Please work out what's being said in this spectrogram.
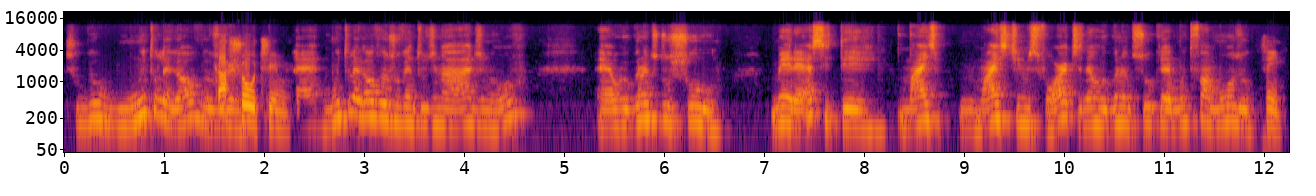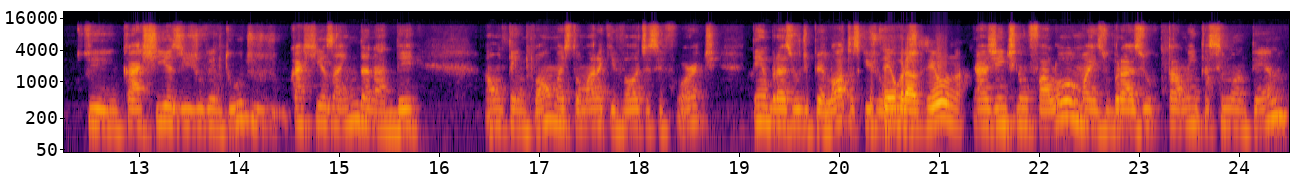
Subiu muito legal. Ver o Cachou o time. É, muito legal ver o Juventude na A de novo. É, o Rio Grande do Sul merece ter mais, mais times fortes, né? O Rio Grande do Sul, que é muito famoso Sim. De, em Caxias e Juventude, o Caxias ainda na D há um tempão, mas tomara que volte a ser forte. Tem o Brasil de Pelotas que jogou. Tem o Brasil, né? A gente não falou, mas o Brasil também está se mantendo,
